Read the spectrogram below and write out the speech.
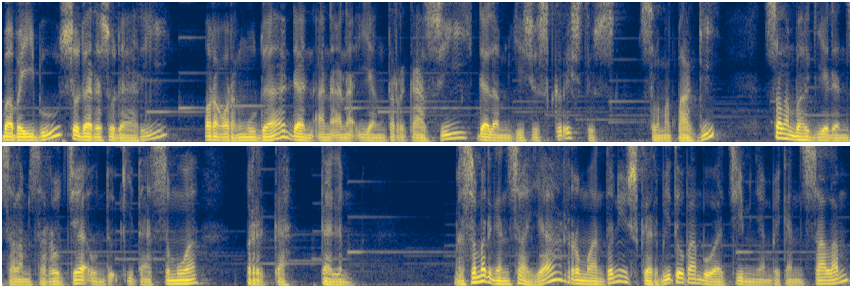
Bapak, Ibu, saudara-saudari, orang-orang muda, dan anak-anak yang terkasih dalam Yesus Kristus, selamat pagi, salam bahagia, dan salam saroja untuk kita semua berkah dalam. Bersama dengan saya, Romo Antonius Garbito Pambuaji menyampaikan salam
